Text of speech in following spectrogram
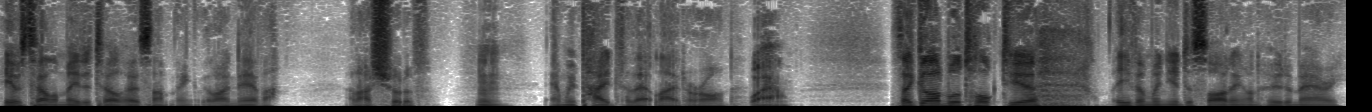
he was telling me to tell her something that I never, and I should have. Hmm. And we paid for that later on. Wow. So God will talk to you even when you're deciding on who to marry.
